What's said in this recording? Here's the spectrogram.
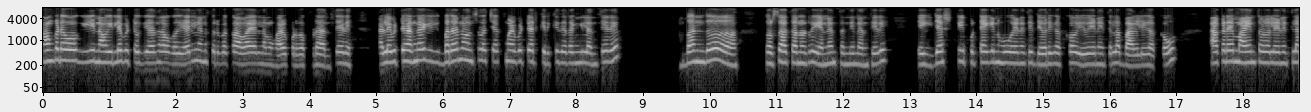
ಅವ್ನ್ ಕಡೆ ಹೋಗಿ ನಾವ್ ಇಲ್ಲೇ ಬಿಟ್ಟು ಹೋಗಿ ಅಂದ್ರ ಅವಾಗ ಎಲ್ಲಿ ನೆನಪಿರ್ಬೇಕ ಅವ ಎಲ್ಲಿ ನಮಗ್ ಹೊಳ್ಳಿ ಕೊಡ್ಬೇಕ್ ಬಿಡ ಅಂತೇಳಿ. ಅಲ್ಲೇ ಬಿಟ್ಟು ಹಂಗಾಗಿ ಬರೋಣ ಒಂದ್ಸಲ ಚೆಕ್ ಮಾಡ್ಬಿಟ್ಟು ಅವ್ರ ಕಿರಿಕಿರಿ ಇರಂಗಿಲ್ಲ ಅಂತೇಳಿ ಬಂದು ತೋರ್ಸಾತ ನೋಡ್ರಿ ಏನೇನ್ ತಂದಿನ ಅಂತೇಳಿ. ಈಗ ಜಸ್ಟ್ ಈ ಪುಟ್ಟ್ಯಾಗಿನ ಹೂವು ಏನೈತಿ ದೇವ್ರಿಗೆ ಹಾಕ್ಕವ್ ಇವ್ ಏನೈತಿಲ್ಲ, ಬಾಗ್ಲಿಗ್ ಹಾಕವು. ಆ ಕಡೆ ಮಾಯಿನ ತೊಳಲ್ ಏನೈತಿಲ್ಲ,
